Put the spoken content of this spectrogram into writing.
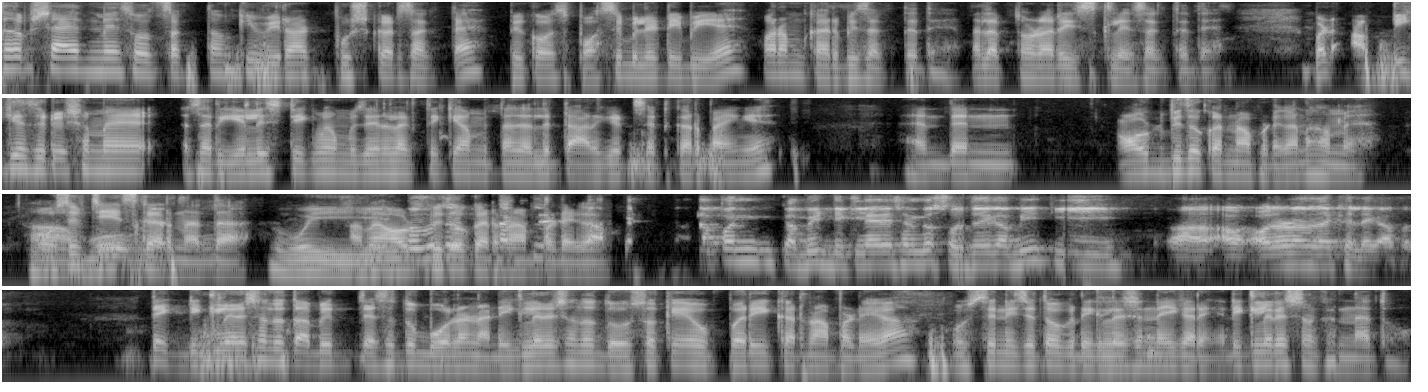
तब शायद मैं सोच सकता हूँ कि विराट पुश कर सकता है बिकॉज़ पॉसिबिलिटी भी है और हम कर भी सकते थे। मतलब थोड़ा रिस्क ले सकते थे। बट अभी के सिचुएशन में ऐसा रियलिस्टिक में मुझे नहीं लगता कि हम इतना जल्दी टारगेट सेट कर पाएँगे। एंड देन आउट भी तो करना पड़ेगा ना हमें। हाँ, वो सिर्फ़ वो- चेस करना था। वही। हमें आउट भी तो करना पड़ेगा। अपन कभी डिक्लेरेशन को सोचेगा भी कि ऑलराउंडर खेलेगा अपन। देख डिक्लेरेशन तो तभी जैसे तू बोला ना डिक्लेरेशन तो 200 के ऊपर ही करना पड़ेगा। उससे नीचे तो डिक्लेरेशन नहीं करेंगे। डिक्लेरेशन करना है तो।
